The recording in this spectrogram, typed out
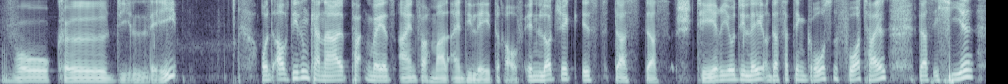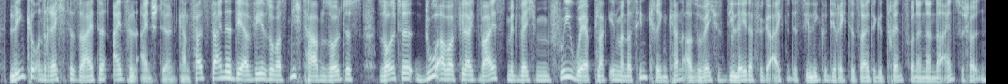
Vocal Delay. Und auf diesen Kanal packen wir jetzt einfach mal ein Delay drauf. In Logic ist das das Stereo-Delay und das hat den großen Vorteil, dass ich hier linke und rechte Seite einzeln einstellen kann. Falls deine DAW sowas nicht haben solltest, sollte du aber vielleicht weißt, mit welchem Freeware-Plugin man das hinkriegen kann, also welches Delay dafür geeignet ist, die linke und die rechte Seite getrennt voneinander einzuschalten,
